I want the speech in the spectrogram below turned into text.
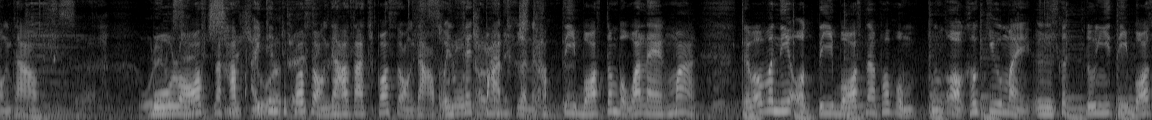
2 ดาวโบลอสนะครับไอเทมเฉพาะ 2 ดาวตาเฉพาะ 2 ดาวเป็นเซตป่าเถื่อนนะครับ ตีบอสต้องบอกว่าแรงมาก แต่ว่าวันนี้อดตีบอสนะ เพราะผมเพิ่งออกเข้ากิลด์ใหม่เออก็ดูงี้ตีบอส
